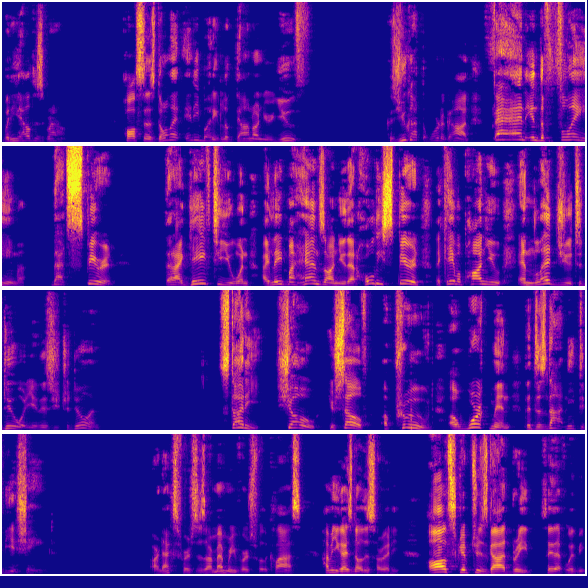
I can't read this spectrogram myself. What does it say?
but he held his ground. Paul says, don't let anybody look down on your youth because you got the word of God. Fan in the flame that spirit that I gave to you when I laid my hands on you, that Holy Spirit that came upon you and led you to do what it is you're doing. Study, show yourself approved, a workman that does not need to be ashamed. Our next verse is our memory verse for the class. How many of you guys know this already? All scripture is God breathed. Say that with me.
